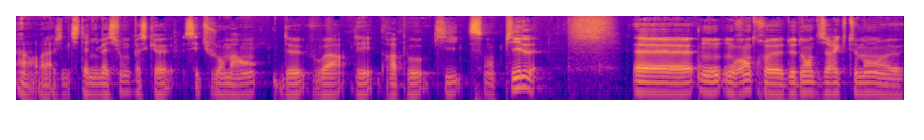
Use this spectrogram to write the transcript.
alors voilà, j'ai une petite animation parce que c'est toujours marrant de voir les drapeaux qui s'empilent. Euh, on, rentre dedans directement euh,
